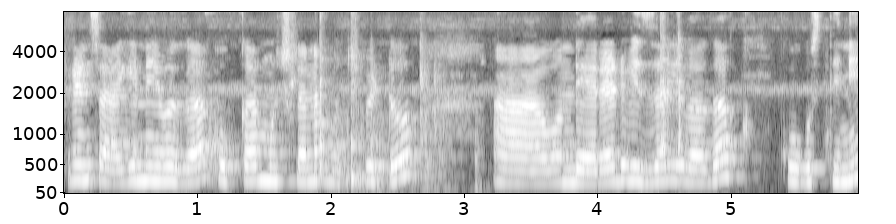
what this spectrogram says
ಫ್ರೆಂಡ್ಸ್ ಹಾಗೆಯೇ ಇವಾಗ ಕುಕ್ಕರ್ ಮುಚ್ಚಳನ ಮುಚ್ಚಿಬಿಟ್ಟು ಒಂದು ಎರಡು ವಿಸಲ್ ಇವಾಗ ಕೂಗಿಸ್ತೀನಿ.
